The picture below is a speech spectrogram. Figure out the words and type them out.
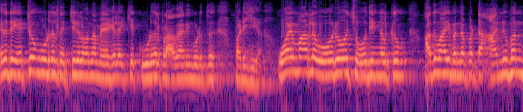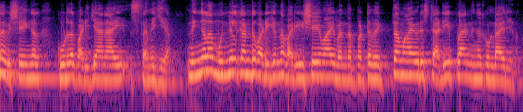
എന്നിട്ട് ഏറ്റവും കൂടുതൽ തെറ്റുകൾ വന്ന മേഖലയ്ക്ക് കൂടുതൽ പ്രാധാന്യം കൊടുത്ത് പഠിക്കുക. ഒ എം ആറിലെ ഓരോ ചോദ്യങ്ങൾക്കും അതുമായി ബന്ധപ്പെട്ട അനുബന്ധ വിഷയങ്ങൾ കൂടുതൽ പഠിക്കാനായി ശ്രമിക്കുക. നിങ്ങളെ മുന്നിൽ കണ്ട് പഠിക്കുന്ന പരീക്ഷയുമായി ബന്ധപ്പെട്ട് വ്യക്തമായ ഒരു സ്റ്റഡി പ്ലാൻ നിങ്ങൾക്ക് ഉണ്ടായിരിക്കണം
